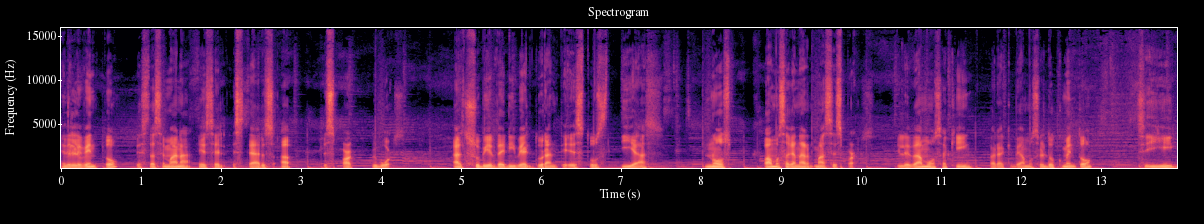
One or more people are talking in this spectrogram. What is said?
el evento de esta semana es el Status Up Spark Rewards. Al subir de nivel durante estos días, nos vamos a ganar más Sparks. Si le damos aquí para que veamos el documento, si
